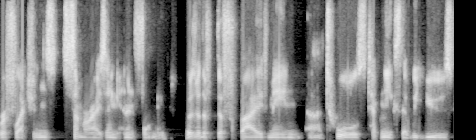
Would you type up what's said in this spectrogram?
reflections, summarizing, and informing those are the, the five main uh, tools, techniques that we use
